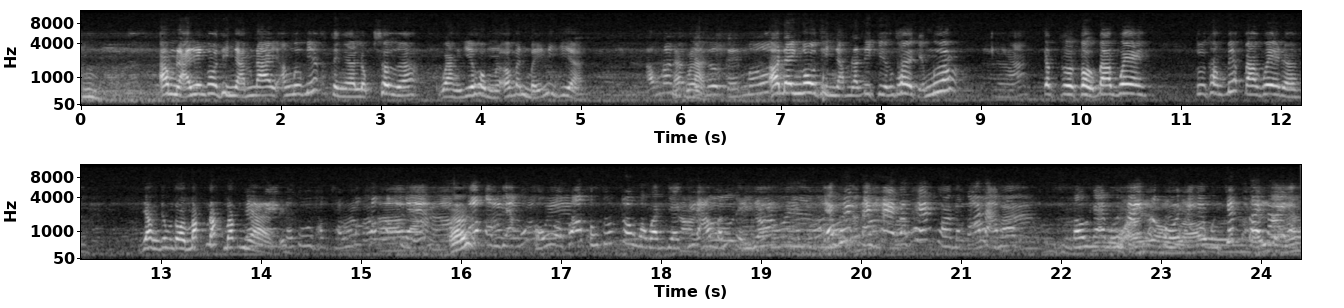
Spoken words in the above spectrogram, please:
Ừ. ông lại với ngôi thì nhậm đây ông mới biết thì luật sư á hoàng duy hùng ở bên mỹ này gì à ông nói là ở đây ngô thì nhậm là đi kiện thuê kiện mướn. Cho cờ, cờ ba quê. Tôi không biết ba quê rồi dân chúng tôi mất đất mất nhà. Nhà của tôi thật sự mất mất nhà. Có công dân của thủ phó thủ tướng Trung và Hoành về chỉ đạo tỉnh tiền đó. Giải quyết tại hai ba tháng rồi mà có làm không? Từ ngày 12 tháng 10 năm 2019 tới nay là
